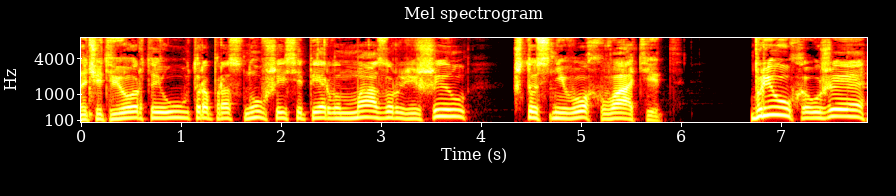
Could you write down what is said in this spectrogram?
На четвертое утро проснувшийся первым Мазур решил, что с него хватит. Брюхо уже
